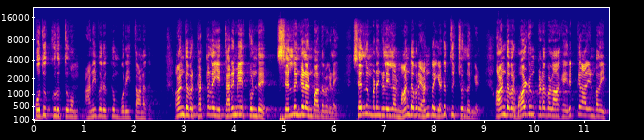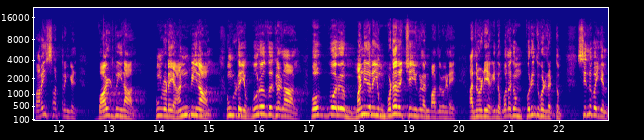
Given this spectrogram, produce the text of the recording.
பொது குருத்துவம் அனைவருக்கும் உரித்தானது. ஆண்டவர் கட்டளையை தரமேற்கொண்டு செல்லுங்கள் என்பார்ந்தவர்களே செல்லும் இடங்களில் நாம் ஆண்டவரை அன்பை எடுத்துச் சொல்லுங்கள். ஆண்டவர் வாழும் கடவுளாக இருக்கிறார் என்பதை பறைசாற்றுங்கள். வாழ்வினால் உங்களுடைய அன்பினால் உங்களுடைய உறவுகளால் ஒவ்வொரு மனிதனையும் உணரச் செய்யுங்கள் அன்பார்ந்தவர்களே. அதனுடைய இந்த உலகம் புரிந்து கொள்ளட்டும். சிலுவையில்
